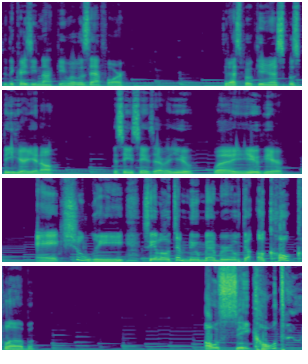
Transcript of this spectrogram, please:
See the crazy knocking, what was that for? Did that spooky? You're not supposed to be here, you know. Cause he seems ever you. Why are you here? Actually, say hello to new member of the occult club. OC cult?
